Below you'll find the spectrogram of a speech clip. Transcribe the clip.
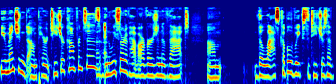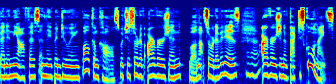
you mentioned um, parent teacher conferences, uh-huh. and we sort of have our version of that. Um, the last couple of weeks, the teachers have been in the office and they've been doing welcome calls, which is sort of our version. Well, not sort of, it is uh-huh. our version of back to school nights.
